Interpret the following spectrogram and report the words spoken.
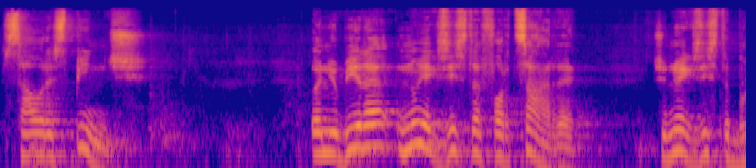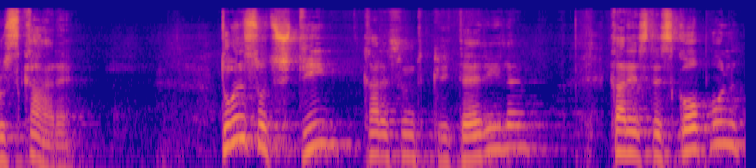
sau respingi în iubire nu există forțare și nu există bruscare. Tu însuți știi care sunt criteriile, care este scopul,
